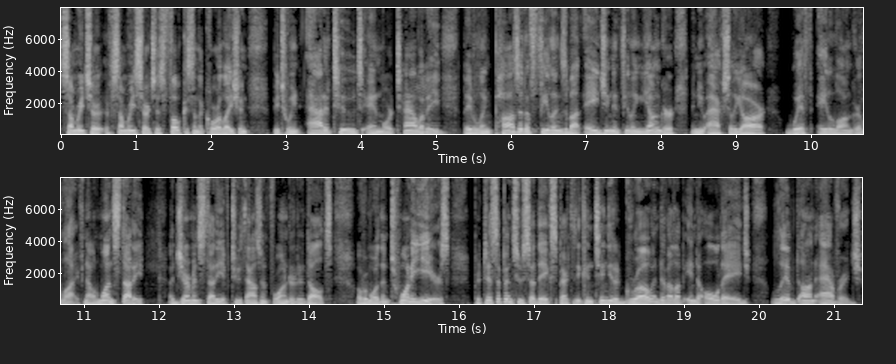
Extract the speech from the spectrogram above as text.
Some research, some research has focused on the correlation between attitudes and mortality. Mm-hmm. They've linked positive feelings about aging and feeling younger than you actually are with a longer life. Now, in one study, a German study of 2,400 adults over more than 20 years, participants who said they expected to continue to grow and develop into old age lived on average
